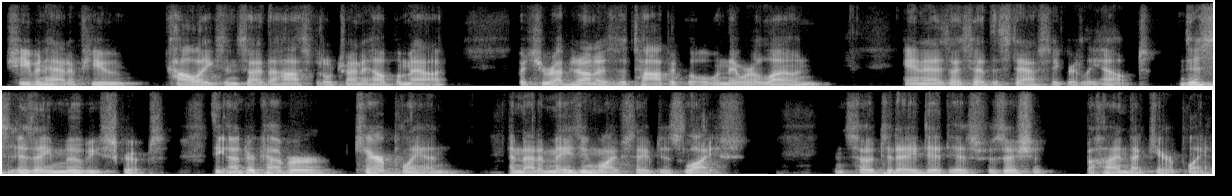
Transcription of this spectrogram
She even had a few colleagues inside the hospital trying to help him out. But she rubbed it on as a topical when they were alone. And as I said, the staff secretly helped. This is a movie script. The undercover care plan and that amazing wife saved his life. And so today did his physician behind that care plan.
